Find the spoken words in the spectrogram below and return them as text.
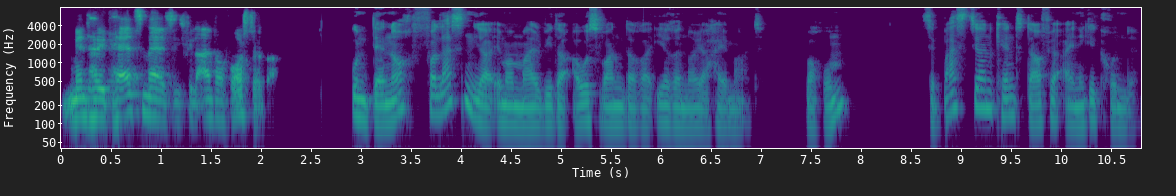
mentalitätsmäßig viel einfacher vorstellbar. Und dennoch verlassen ja immer mal wieder Auswanderer ihre neue Heimat. Warum? Sebastian kennt dafür einige Gründe.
